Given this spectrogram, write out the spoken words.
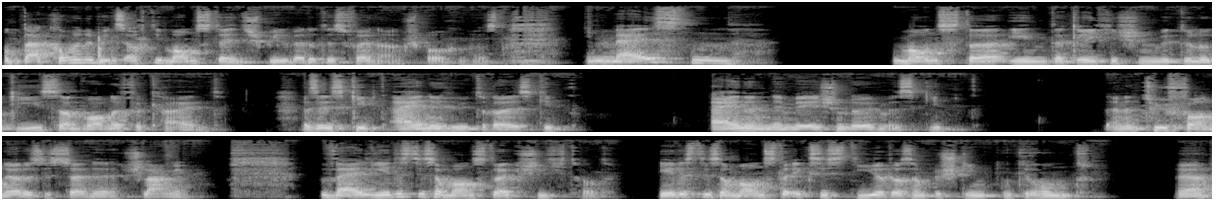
Und da kommen übrigens auch die Monster ins Spiel, weil du das vorhin angesprochen hast. Die meisten Monster in der griechischen Mythologie sind one of a kind. Also es gibt eine Hydra, es gibt einen Nemation Löwen, es gibt einen Typhon, ja, das ist eine Schlange weil jedes dieser Monster eine Geschichte hat. Jedes dieser Monster existiert aus einem bestimmten Grund. Ja?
